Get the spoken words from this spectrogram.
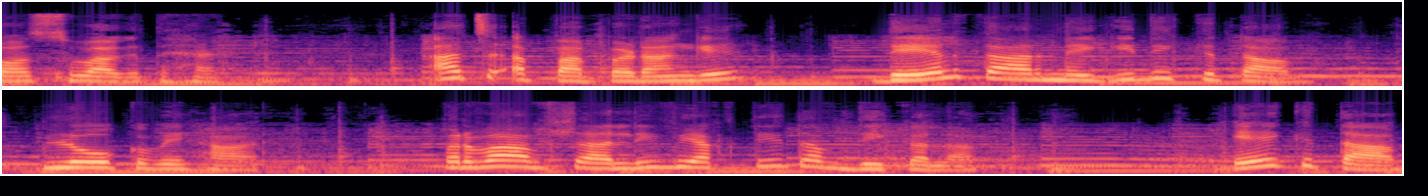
ਬਹੁਤ ਸਵਾਗਤ ਹੈ। ਅੱਜ ਆਪਾਂ ਪੜਾਂਗੇ ਡੇਲ ਕਾਰਨੇਗੀ ਦੀ ਕਿਤਾਬ, ਲੋਕ ਵਿਹਾਰ, ਪ੍ਰਭਾਵਸ਼ਾਲੀ ਵਿਅਕਤੀਤਵ ਦੀ ਕਲਾ। ਇਹ ਕਿਤਾਬ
